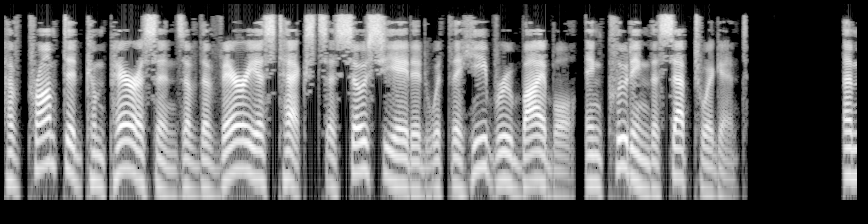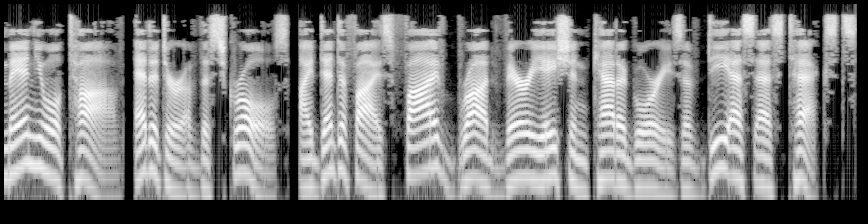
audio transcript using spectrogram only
have prompted comparisons of the various texts associated with the Hebrew Bible, including the Septuagint. Emmanuel Tov, editor of the Scrolls, identifies five broad variation categories of DSS texts,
